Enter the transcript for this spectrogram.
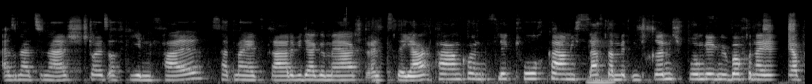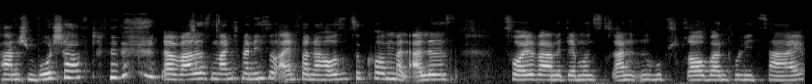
Also Nationalstolz auf jeden Fall. Das hat man jetzt gerade wieder gemerkt, als der Japan-Konflikt hochkam. Ich saß da mittendrin, ich wohne gegenüber von der japanischen Botschaft. da war das manchmal nicht so einfach nach Hause zu kommen, weil alles voll war mit Demonstranten, Hubschraubern, Polizei.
